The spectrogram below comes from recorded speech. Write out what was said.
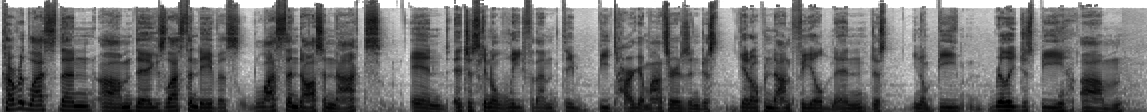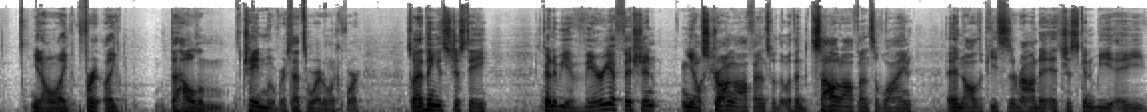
covered less than um, Diggs, less than Davis, less than Dawson Knox, and it's just going to lead for them to be target monsters and just get open downfield and just you know be really just be um, you know like for like the hell chain movers. That's the word I'm looking for. So I think it's just a going to be a very efficient, you know, strong offense with with a solid offensive line and all the pieces around it. It's just going to be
